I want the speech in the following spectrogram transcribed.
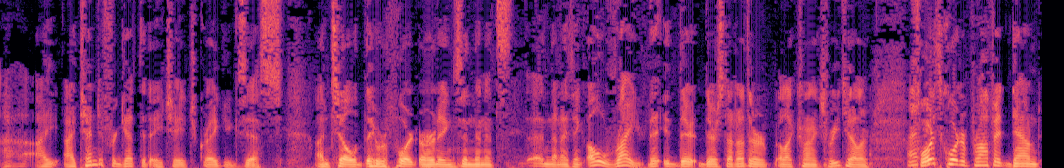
I, I tend to forget that H.H. Gregg exists until they report earnings, and then it's and then I think, oh right, th- there, there's that other electronics retailer. Fourth quarter profit down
